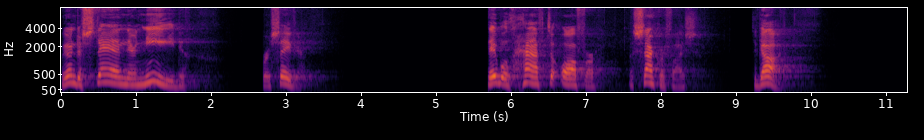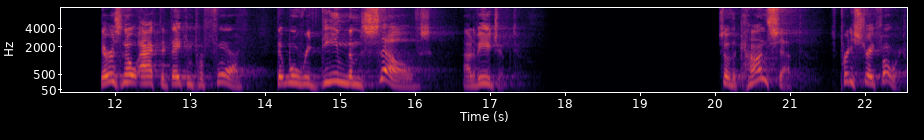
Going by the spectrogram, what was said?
we understand their need for a Savior. They will have to offer a sacrifice to God. There is no act that they can perform that will redeem themselves out of Egypt. So the concept is pretty straightforward.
